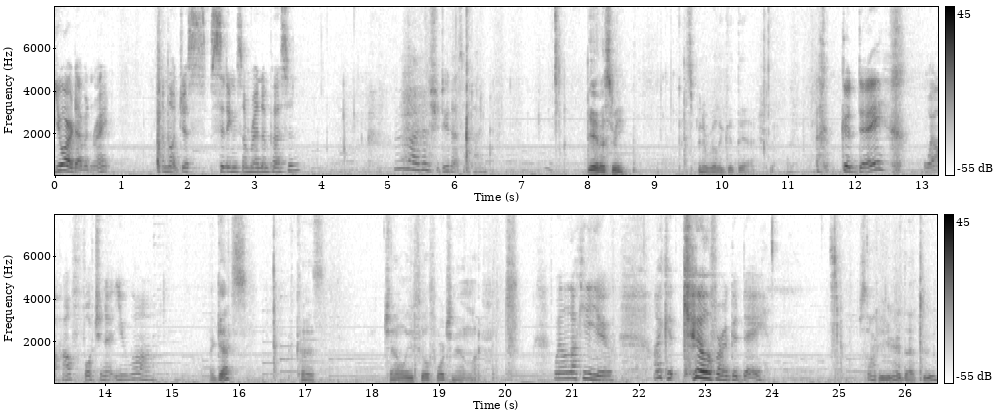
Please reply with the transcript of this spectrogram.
you are Devin, right? I'm not just sitting with some random person. I I really should do that sometime. Yeah, that's me. It's been a really good day, actually. Good day? Well, how fortunate you are. I guess. Because generally you feel fortunate in life. Well, lucky you. I could kill for a good day. Sorry to hear that, dude.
